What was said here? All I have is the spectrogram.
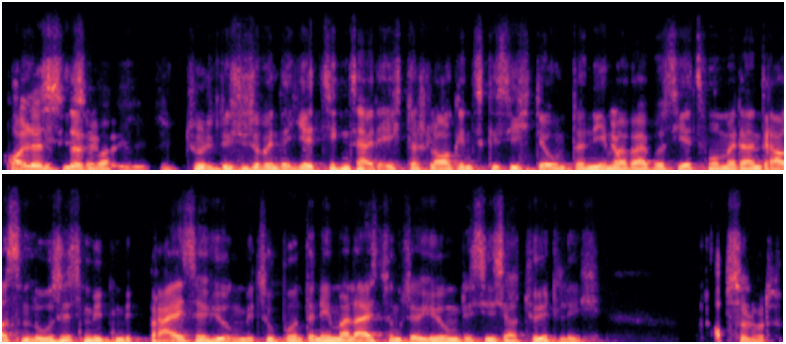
Alles das, ist aber, das ist aber in der jetzigen Zeit echt der Schlag ins Gesicht der Unternehmer, ja. weil was jetzt momentan draußen los ist mit, mit Preiserhöhung, mit Subunternehmerleistungserhöhung, das ist ja tödlich. Absolut.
